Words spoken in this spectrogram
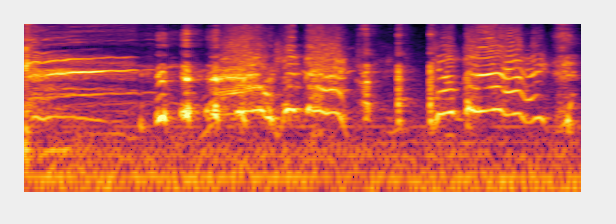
No, get back! Come back!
